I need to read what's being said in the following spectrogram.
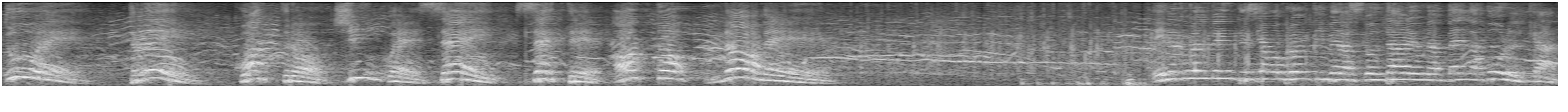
2, 3, 4, 5, 6, 7, 8, 9. E naturalmente siamo pronti per ascoltare una bella polka.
